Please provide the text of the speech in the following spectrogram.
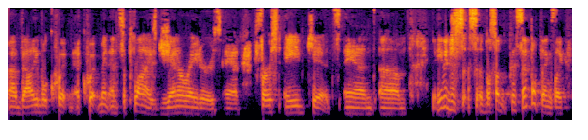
a, valuable equipment, and supplies, generators and first aid kits, and um, even just simple things like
